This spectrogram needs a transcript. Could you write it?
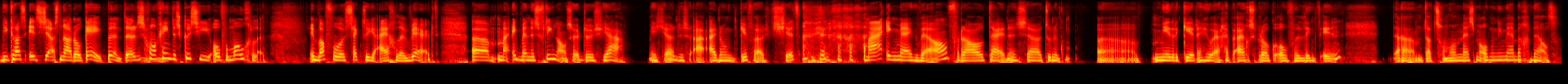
because it's just not okay. Punt. Er is gewoon geen discussie over mogelijk. In wat voor sector je eigenlijk werkt. Um, maar ik ben dus freelancer, dus ja. Weet je, dus I, I don't give a shit. maar ik merk wel, vooral tijdens uh, toen ik uh, meerdere keren heel erg heb uitgesproken over LinkedIn, um, dat sommige mensen me ook niet meer hebben gebeld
